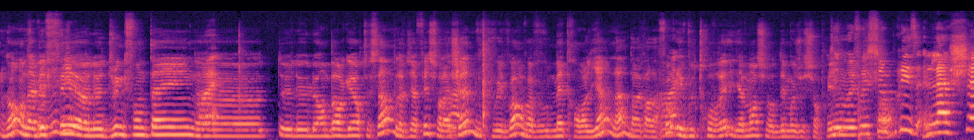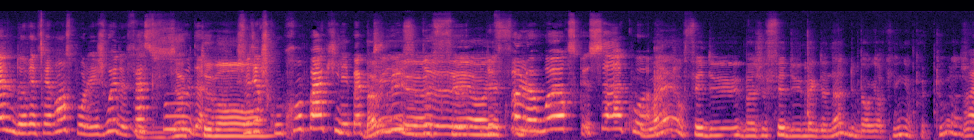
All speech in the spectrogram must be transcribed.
Non, on Je avait fait euh, le Drink Fountain, Ouais. euh, le, le hamburger, tout ça. On l'a déjà fait sur la Ouais. chaîne. Vous pouvez le voir. On va vous le mettre en lien là dans la barre d'infos Ouais. et vous le trouverez également sur Demo Jeux Surprise. Mots jouets surprise, la chaîne de référence pour les jouets de fast-food. Exactement. Je veux dire, je comprends pas qu'il n'ait pas Bah plus oui, euh, de, fait, de y a- followers que ça, quoi. Ouais, on fait du. bah, je fais du McDonald's, du Burger King, un peu de tout. Là,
